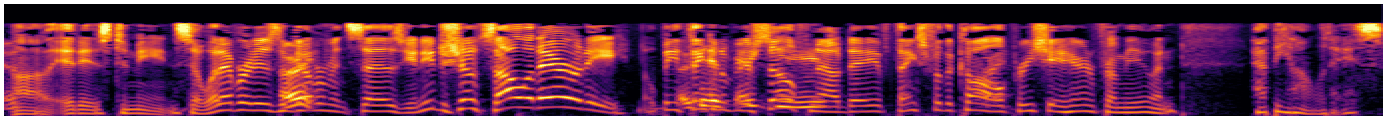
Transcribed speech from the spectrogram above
yep. uh, it is to mean. So whatever it is the All government right. says, you need to show solidarity. Don't be okay, thinking of yourself you. now, Dave. Thanks for the call. Appreciate hearing from you and Happy holidays.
